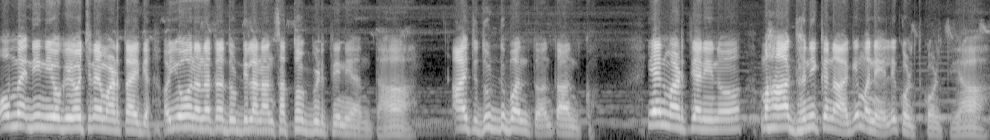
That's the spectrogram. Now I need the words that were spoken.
ಒಮ್ಮೆ ನೀನು ಇವಾಗ ಯೋಚನೆ ಮಾಡ್ತಾ ಇದೆಯಾ? ಅಯ್ಯೋ, ನನ್ನ ಹತ್ರ ದುಡ್ಡಿಲ್ಲ, ನಾನು ಸತ್ತೋಗ್ಬಿಡ್ತೀನಿ ಅಂತ. ಆಯಿತು, ದುಡ್ಡು ಬಂತು ಅಂತ ಅಂದ್ಕೊ. ಏನು ಮಾಡ್ತೀಯ ನೀನು? ಮಹಾಧನಿಕನಾಗಿ ಮನೆಯಲ್ಲಿ ಕುಳಿತುಕೊಳ್ತೀಯಾ?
